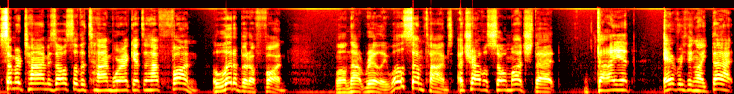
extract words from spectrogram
Summertime is also the time where I get to have fun. A little bit of fun. Well, not really. Well, sometimes. I travel so much that diet, everything like that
